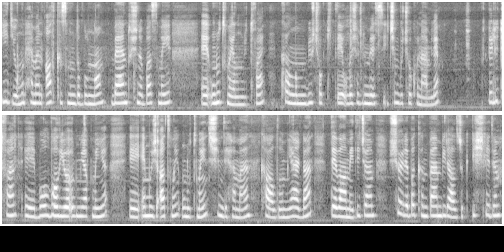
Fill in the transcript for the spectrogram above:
videomun hemen alt kısmında bulunan beğen tuşuna basmayı e, unutmayalım lütfen. Kanalımın birçok kitleye ulaşabilmesi için bu çok önemli. Ve lütfen e, bol bol yorum yapmayı, e, emoji atmayı unutmayın. Şimdi hemen kaldığım yerden devam edeceğim. Şöyle bakın ben birazcık işledim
